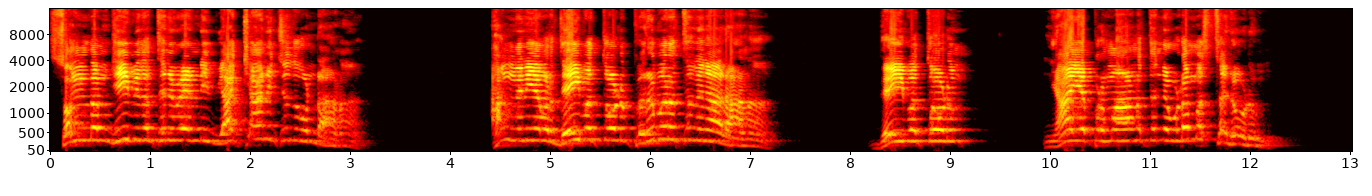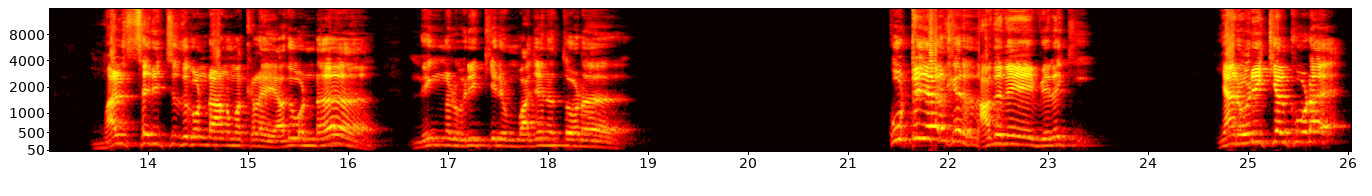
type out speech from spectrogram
സ്വന്തം ജീവിതത്തിന് വേണ്ടി വ്യാഖ്യാനിച്ചതുകൊണ്ടാണ്. അങ്ങനെ അവർ ദൈവത്തോട് പെറുപെറുത്തതിനാലാണ് ദൈവത്തോടും ന്യായപ്രമാണത്തിന്റെ ഉടമസ്ഥനോടും മത്സരിച്ചത് കൊണ്ടാണ് മക്കളെ. അതുകൊണ്ട് നിങ്ങൾ ഒരിക്കലും വചനത്തോട് കൂട്ടുചേർക്കരുത്. അതിനെ വിലക്കി. ഞാൻ ഒരിക്കൽ കൂടെ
